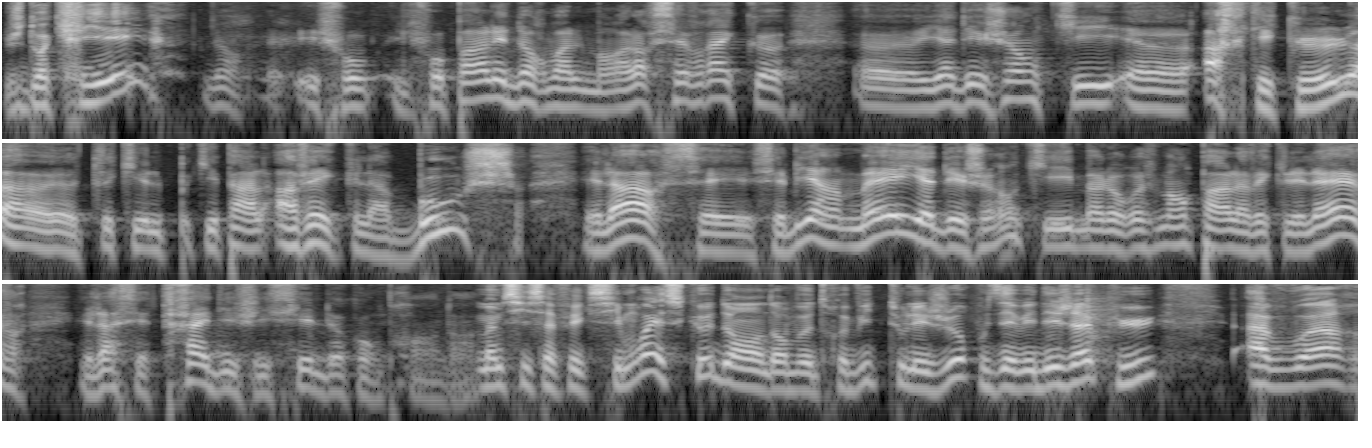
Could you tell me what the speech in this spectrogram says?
Je dois crier. Non, il faut il faut parler normalement. Alors c'est vrai que euh, il y a des gens qui euh, articulent, qui, qui parlent avec la bouche. Et là, c'est c'est bien. Mais il y a des gens qui malheureusement parlent avec les lèvres. Et là, c'est très difficile de comprendre. Même si ça fait que six mois, est-ce que dans dans votre vie de tous les jours, vous avez déjà pu avoir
